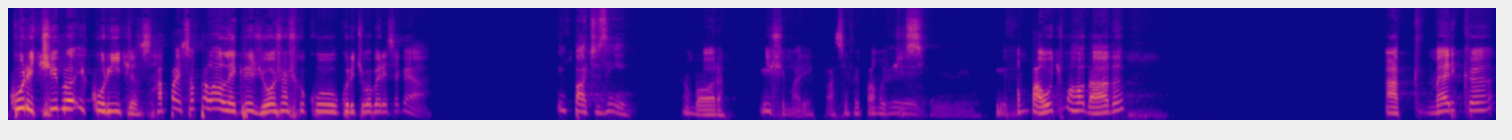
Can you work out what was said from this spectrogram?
Curitiba e Corinthians. Rapaz, só pela alegria de hoje, eu acho que o Curitiba merecia ganhar. Empatezinho. Vambora. Ixi, Maria, assim foi pra notícia. Eita, Vamos pra última rodada. América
